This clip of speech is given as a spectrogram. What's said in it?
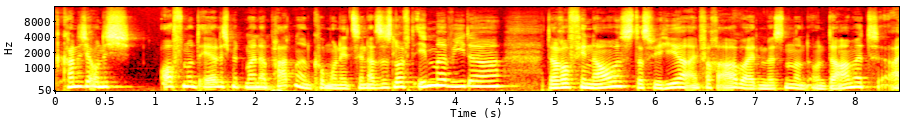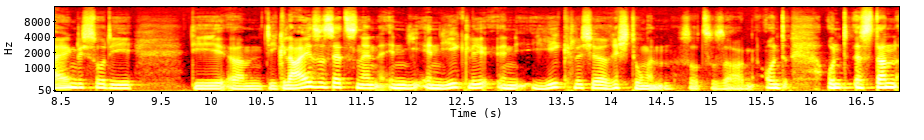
kann ich auch nicht offen und ehrlich mit meiner mhm. Partnerin kommunizieren. Also es läuft immer wieder darauf hinaus, dass wir hier einfach arbeiten müssen und, und damit eigentlich so die, die, ähm, die Gleise setzen in, in, in, jegli, in jegliche Richtungen sozusagen. Und, und es dann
